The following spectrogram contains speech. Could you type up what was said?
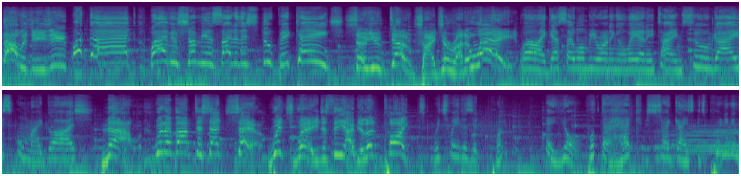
that was easy. What the heck? Why have you shut me inside of this stupid cage? So you don't try to run away. Well, I guess I won't be running away anytime soon, guys. Oh my gosh. Now, we're about to set sail. Which way does the amulet point? Which way does it point? Hey, yo, what the heck? Sorry, guys, it's pointing in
